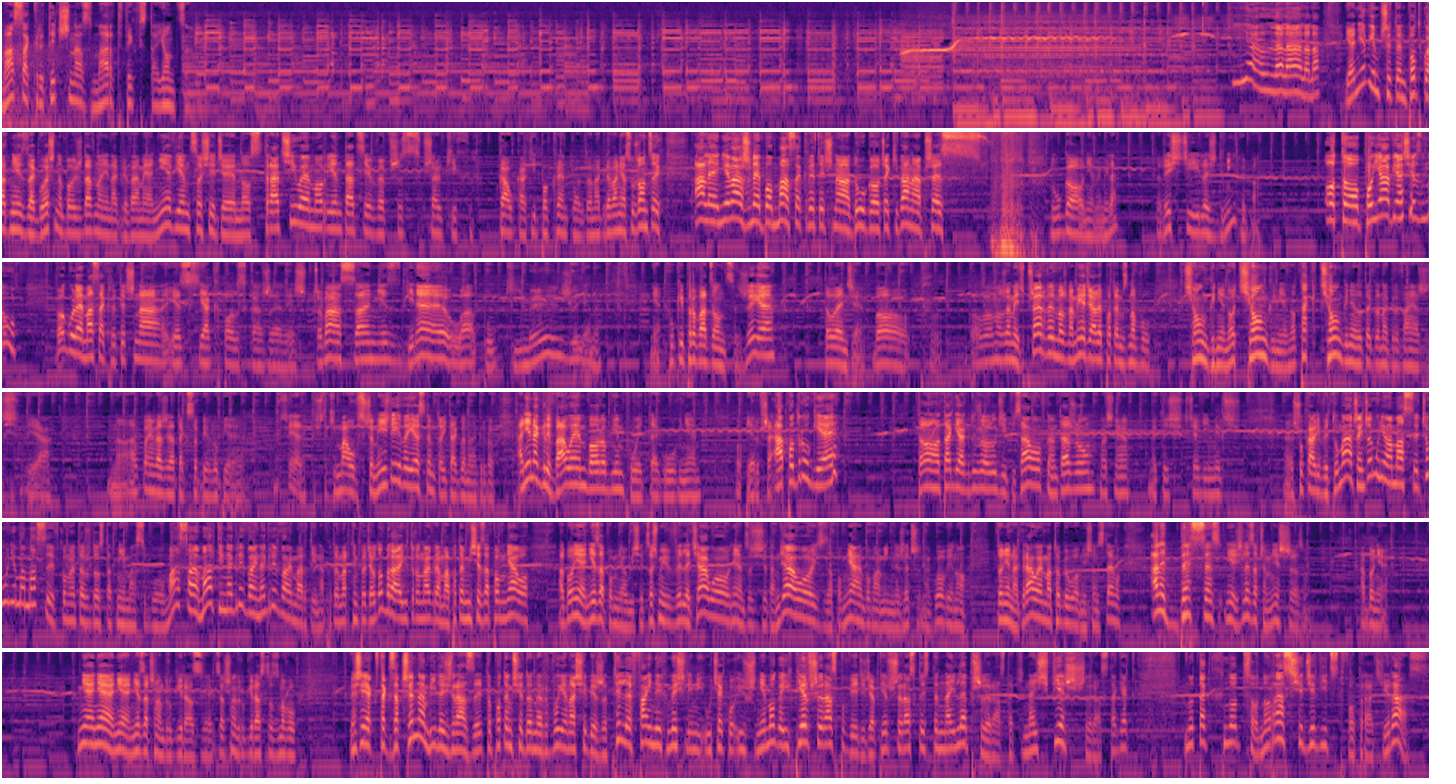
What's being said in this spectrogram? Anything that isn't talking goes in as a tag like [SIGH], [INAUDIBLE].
Masa krytyczna zmartwychwstająca. Ja, la, la, la, la. Ja nie wiem, czy ten podkład nie jest za głośno, bo już dawno nie nagrywamy. Ja nie wiem, co się dzieje. No, straciłem orientację we wszelkich gałkach i pokrętłach do nagrywania służących, ale nieważne, bo masa krytyczna, długo oczekiwana przez... długo, nie wiem ile? 40 ileś dni chyba. Oto pojawia się znów! W ogóle masa krytyczna jest jak Polska, że jeszcze masa nie zginęła, póki my żyjemy. Nie, póki prowadzący żyje, to będzie, bo, bo może mieć przerwy, można mieć, ale potem znowu ciągnie, no ciągnie, no tak ciągnie do tego nagrywania, że ja... No, a ponieważ ja tak sobie lubię, że ja jakiś taki mało wstrzemięźliwy jestem, to i tak będę nagrywał. A nie nagrywałem, bo robiłem płytę głównie, po pierwsze. A po drugie, to tak jak dużo ludzi pisało w komentarzu, właśnie jakieś chcieli mieć, szukali wytłumaczeń, czemu nie ma masy, czemu nie ma masy? W komentarzu do ostatniej masy było masa, Martin nagrywaj, nagrywaj Martin, a potem Martin powiedział, dobra, jutro nagram, a potem mi się zapomniało, albo nie, nie zapomniało mi się, coś mi wyleciało, nie wiem, coś się tam działo i zapomniałem, bo mam inne rzeczy na głowie, no, to nie nagrałem, a to było miesiąc temu, ale bez sensu, nie, źle zacząłem, jeszcze raz, albo nie, nie, nie, nie, nie zaczynam drugi raz. Jak zacznę drugi raz, to znowu. Właśnie jak tak zaczynam ileś razy, to potem się denerwuję na siebie, że tyle fajnych myśli mi uciekło i już nie mogę ich pierwszy raz powiedzieć, a pierwszy raz to jest ten najlepszy raz, taki najświeższy raz, tak jak, no tak, no co, no raz się dziewictwo traci, raz.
